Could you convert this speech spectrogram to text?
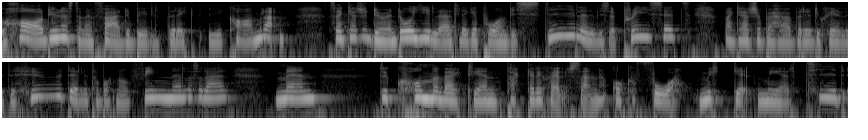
då har du ju nästan en färdig bild direkt i kameran. Sen kanske du ändå gillar att lägga på en viss stil eller vissa presets. Man kanske behöver redigera lite hud eller ta bort någon finne eller sådär. Men du kommer verkligen tacka dig själv sen och få mycket mer tid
